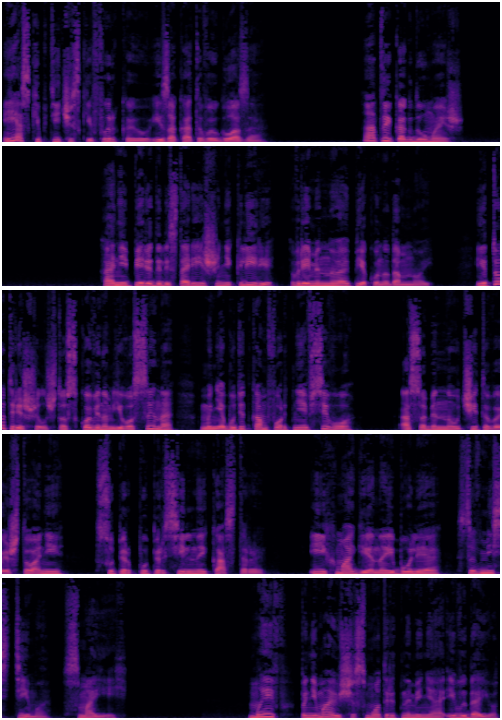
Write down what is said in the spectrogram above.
Я скептически фыркаю и закатываю глаза. «А ты как думаешь?» Они передали старейшине Клире временную опеку надо мной. И тот решил, что с Ковином его сына мне будет комфортнее всего, особенно учитывая, что они супер-пупер сильные кастеры — и их магия наиболее совместима с моей. Мэйв, понимающе смотрит на меня и выдает.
